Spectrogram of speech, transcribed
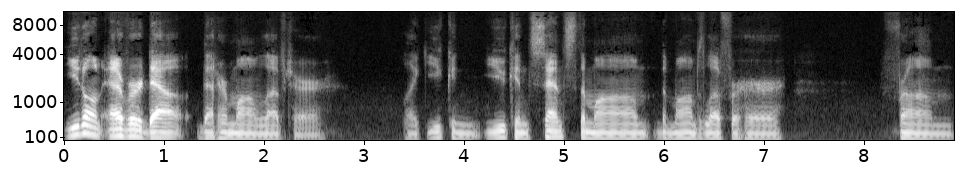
you don't ever doubt that her mom loved her. Like you can you can sense the mom the mom's love for her from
